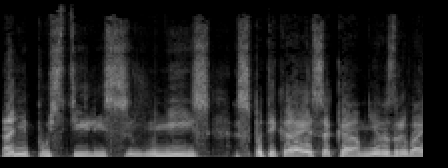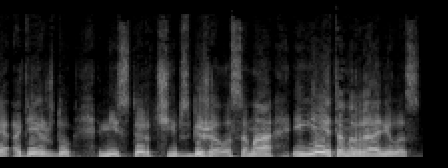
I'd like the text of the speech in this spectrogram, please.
Они пустились вниз, спотыкаясь о камни, разрывая одежду. Мистер Чип сбежала сама, и ей это нравилось.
